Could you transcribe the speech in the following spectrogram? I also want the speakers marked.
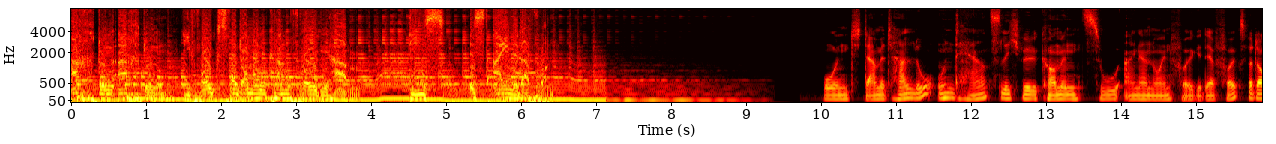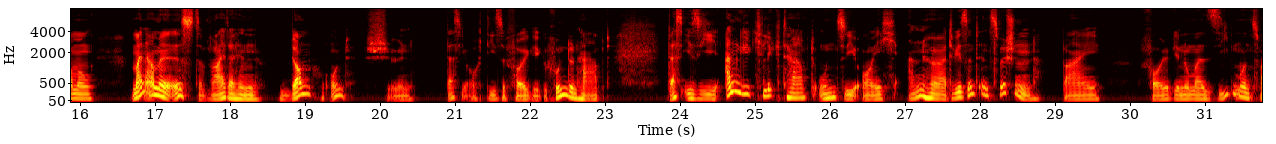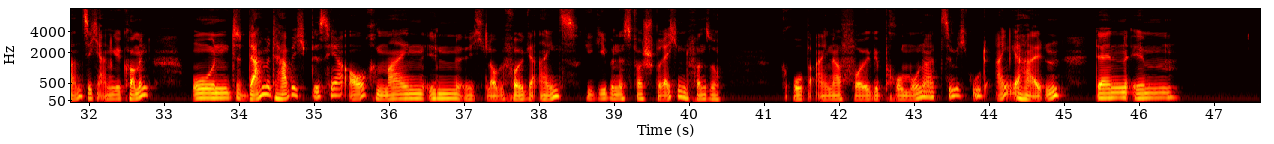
Speaker 1: Achtung, Achtung, die Volksverdommung kann Folgen haben. Dies ist eine davon. Und damit hallo und herzlich willkommen zu einer neuen Folge der Volksverdommung. Mein Name ist weiterhin Dom und schön, dass ihr auch diese Folge gefunden habt, dass ihr sie angeklickt habt und sie euch anhört. Wir sind inzwischen bei Folge Nummer 27 angekommen und damit habe ich bisher auch mein in, ich glaube, Folge 1 gegebenes Versprechen von so grob einer Folge pro Monat ziemlich gut eingehalten. Denn im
